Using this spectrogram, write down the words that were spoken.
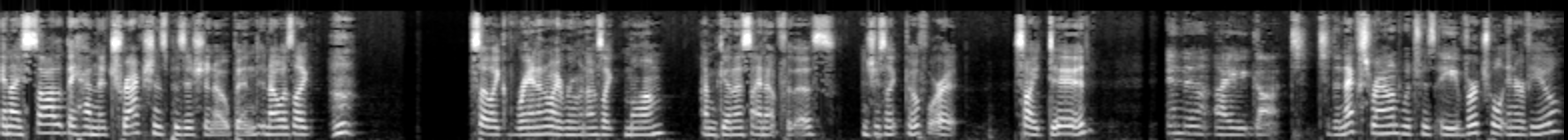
and I saw that they had an attractions position opened and I was like, So I like ran out of my room and I was like, "Mom, I'm going to sign up for this." And she's like, "Go for it." So I did. And then I got to the next round, which was a virtual interview.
